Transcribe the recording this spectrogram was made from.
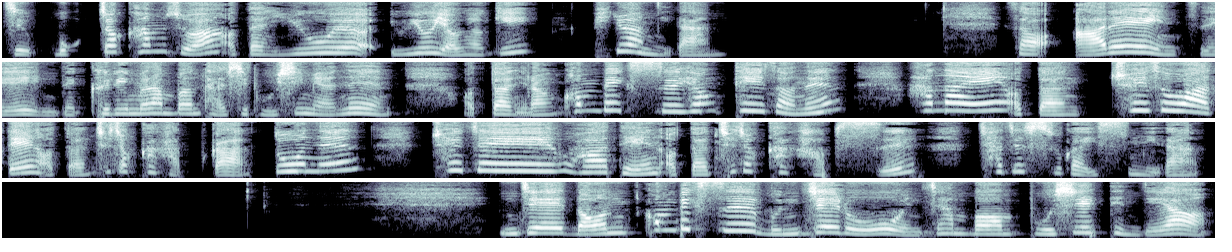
즉 목적 함수와 어떤 유효, 유효 영역이 필요합니다. 그래서 아래에 이제 그림을 한번 다시 보시면은 어떤 이런 컨벡스 형태에서는 하나의 어떤 최소화된 어떤 최적화 값과 또는 최대화된 어떤 최적화 값을 찾을 수가 있습니다. 이제 넌 컨벡스 문제로 이제 한번 보실 텐데요.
